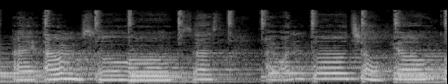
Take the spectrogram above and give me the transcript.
I am so obsessed. I want to chop your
